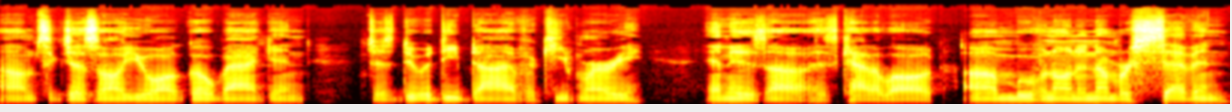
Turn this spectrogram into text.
Um, suggest all you all go back and just do a deep dive of Keith Murray and his uh his catalog. Um, moving on to number seven,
